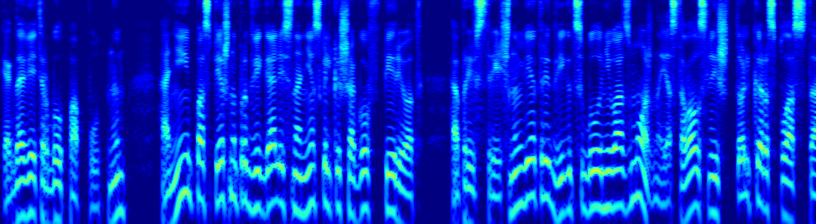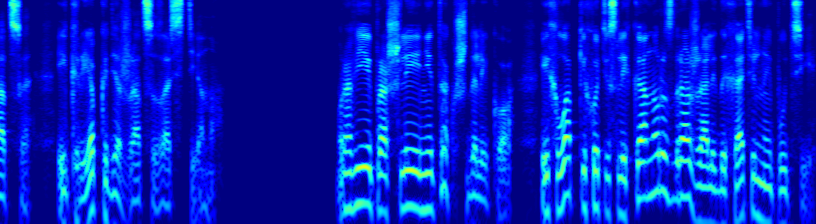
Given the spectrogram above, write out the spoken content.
Когда ветер был попутным, они поспешно продвигались на несколько шагов вперед, а при встречном ветре двигаться было невозможно, и оставалось лишь только распластаться и крепко держаться за стену. Муравьи прошли не так уж далеко. Их лапки хоть и слегка, но раздражали дыхательные пути.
